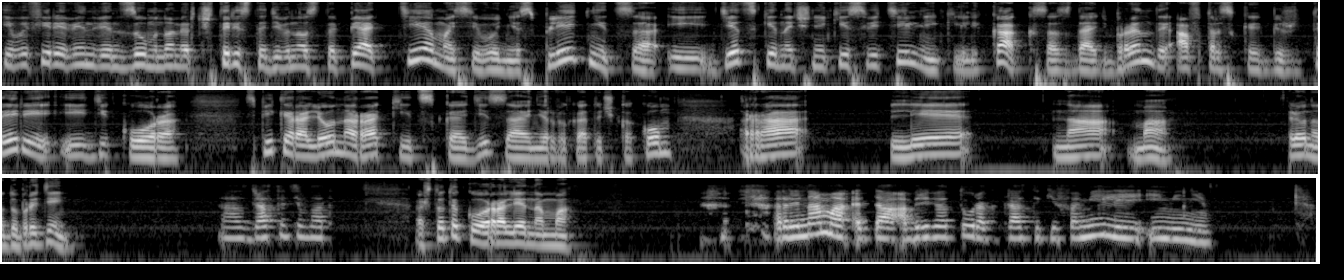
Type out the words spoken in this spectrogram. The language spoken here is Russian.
И в эфире Винвинзум номер 495. Тема сегодня сплетница и детские ночники-светильники. Или как создать бренды авторской бижутерии и декора. Спикер Алена Ракицкая, дизайнер vk.com Раленама. Алена, добрый день. А, здравствуйте, Влад. А что такое Раленама? Раленама – это аббревиатура как раз-таки фамилии имени.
